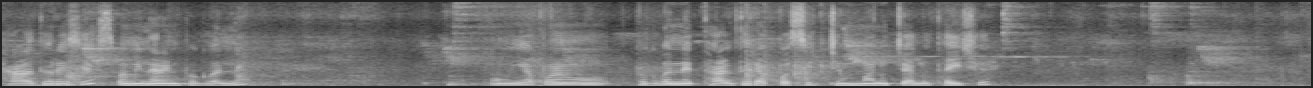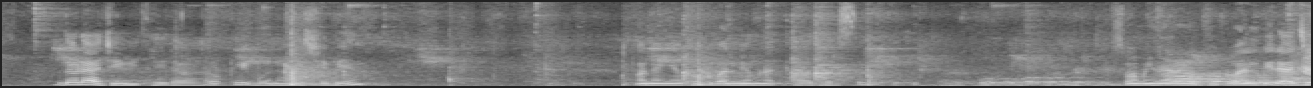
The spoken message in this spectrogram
થાળ ધરે છે, સ્વામિનારાયણ ભગવાનને. અહીંયા પણ ભગવાનને થાળ ધર્યા પછી જ જમવાનું ચાલુ થાય છે. દડા જેવી થઈ રહ્યા, રોટલી બનાવે છે બેન. અને અહીંયા ભગવાનને હમણાં થાળ ધરશે સ્વામિનારાયણ ભગવાન બિરાજે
